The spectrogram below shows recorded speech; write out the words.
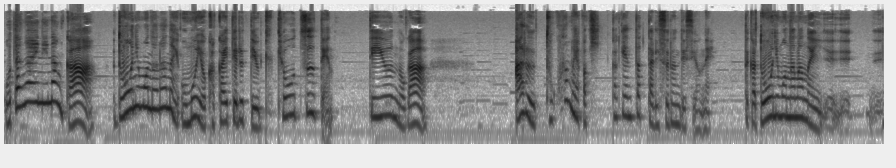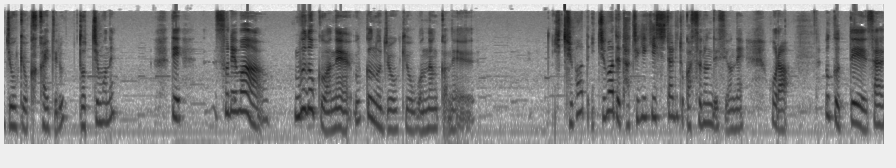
お互いになんかどうにもならない思いを抱えてるっていう共通点っていうのがあるところもやっぱきっかけだったりするんですよね。だからどうにもならない状況を抱えてる。どっちもね。でそれは無毒はねウクの状況をなんかね1話で1話で立ち聞きしたりとかするんですよね。ほらウクってさ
